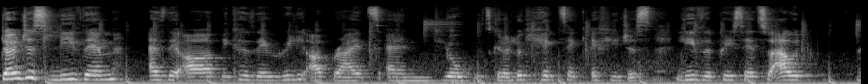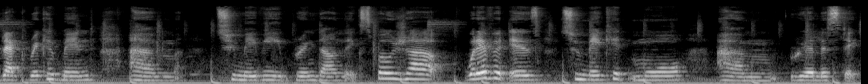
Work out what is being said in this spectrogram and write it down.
Don't just leave them as they are because they're really are bright and yo it's gonna look hectic if you just leave the preset. So i would like recommend um to maybe bring down the exposure whatever it is to make it more um realistic.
